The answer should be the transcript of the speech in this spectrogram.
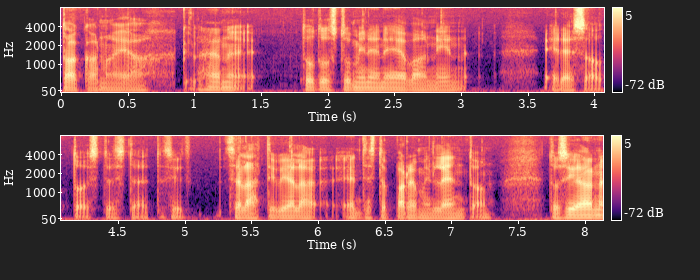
takana ja kyllähän tutustuminen Eevaan niin edesauttoi sitten sitä, että siitä, se lähti vielä entistä paremmin lentoon. Tosiaan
